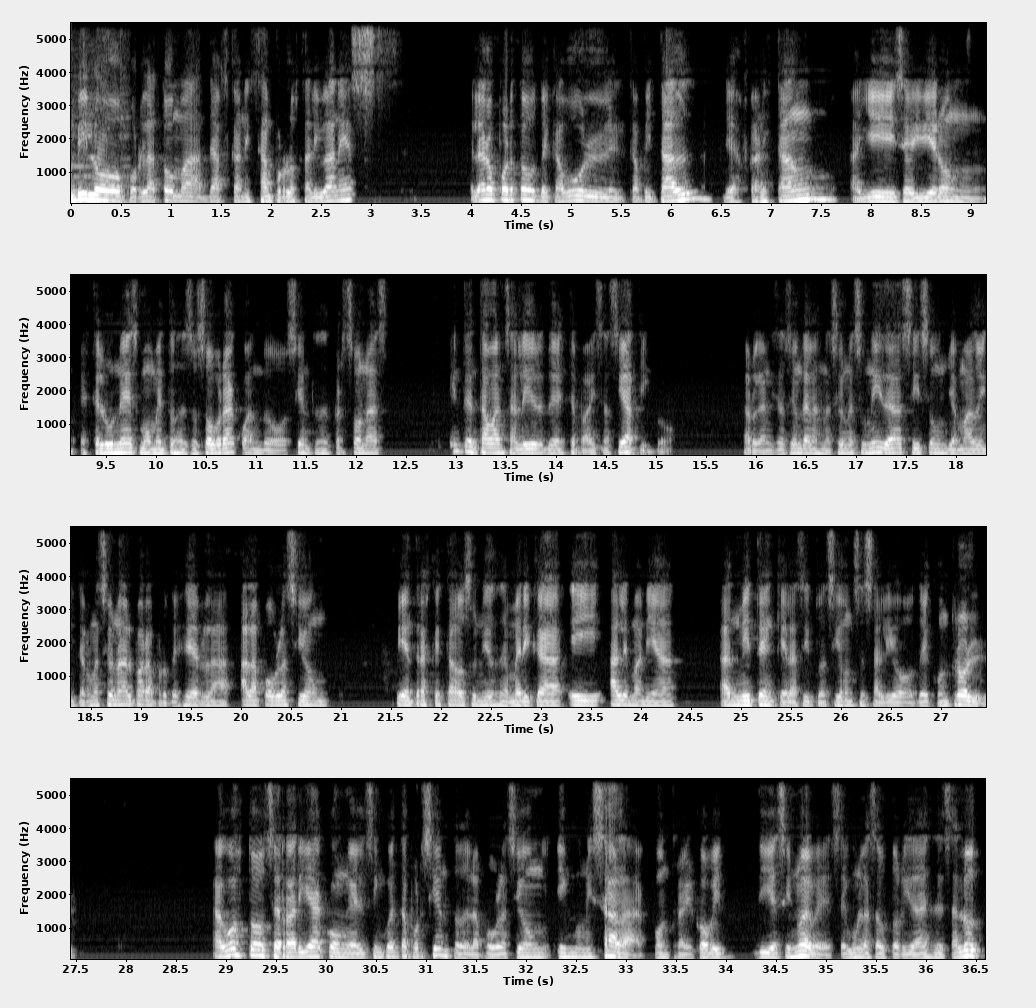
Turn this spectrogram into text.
En vilo por la toma de Afganistán por los talibanes. El aeropuerto de Kabul, capital de Afganistán, allí se vivieron este lunes momentos de zozobra cuando cientos de personas intentaban salir de este país asiático. La Organización de las Naciones Unidas hizo un llamado internacional para protegerla a la población, mientras que Estados Unidos de América y Alemania admiten que la situación se salió de control. Agosto cerraría con el 50% de la población inmunizada contra el COVID-19, según las autoridades de salud.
